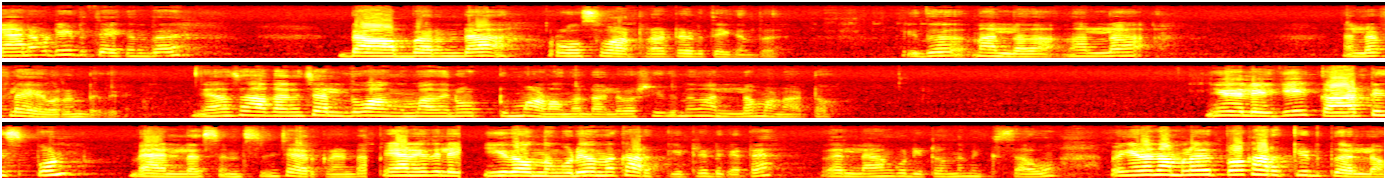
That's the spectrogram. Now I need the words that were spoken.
ഞാനിവിടെ എടുത്തേക്കുന്നത് ഡാബറിന്റെ റോസ് വാട്ടറായിട്ട് എടുത്തേക്കുന്നത്. ഇത് നല്ലതാണ് നല്ല നല്ല ഫ്ലേവർ ഉണ്ട് ഇതിന്. ഞാൻ സാധാരണ ചിലത് വാങ്ങുമ്പോൾ അതിന് ഒട്ടും മണമൊന്നുണ്ടല്ലോ പക്ഷേ ഇതിന് നല്ല മണം കേട്ടോ. ഇനി ഇതിലേക്ക് കാ ടീസ്പൂൺ വാനില എസൻസും ചേർക്കണുണ്ട് അപ്പോൾ ഞാനിതിലേക്ക് ഇതൊന്നും കൂടി ഒന്ന് കറക്കിയിട്ട് എടുക്കട്ടെ. ഇതെല്ലാം കൂടിയിട്ട് ഒന്ന് മിക്സ് ആവും. അപ്പോൾ ഇങ്ങനെ നമ്മൾ ഇപ്പോൾ കറക്കി എടുത്തല്ലോ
